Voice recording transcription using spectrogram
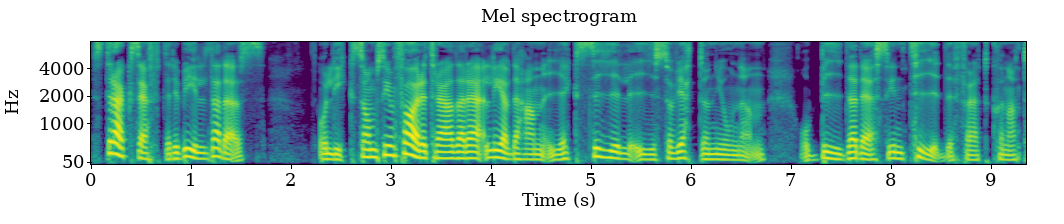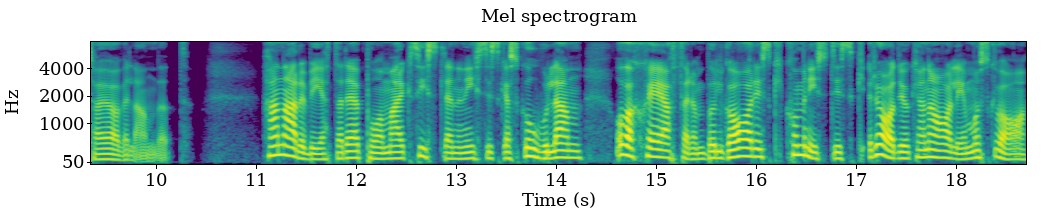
strax efter det bildades och liksom sin företrädare levde han i exil i Sovjetunionen och bidade sin tid för att kunna ta över landet. Han arbetade på marxist-leninistiska skolan och var chef för en bulgarisk kommunistisk radiokanal i Moskva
